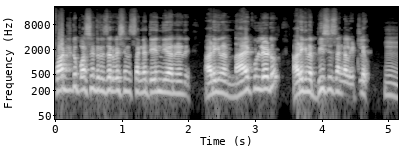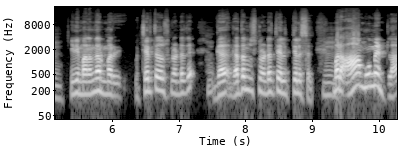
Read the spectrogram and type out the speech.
ఫార్టీ టూ పర్సెంట్ రిజర్వేషన్ సంగతి ఏంది అనేది అడిగిన నాయకుడు లేడు అడిగిన బీసీ సంఘాలు ఎట్లేవు. ఉమ్, ఇది మనందరం మరి చరిత్ర చూసుకున్నట్టయితే గతం చూసుకున్నట్టయితే తెలు- తెలుస్తుంది. మరి ఆ మూమెంట్ లా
